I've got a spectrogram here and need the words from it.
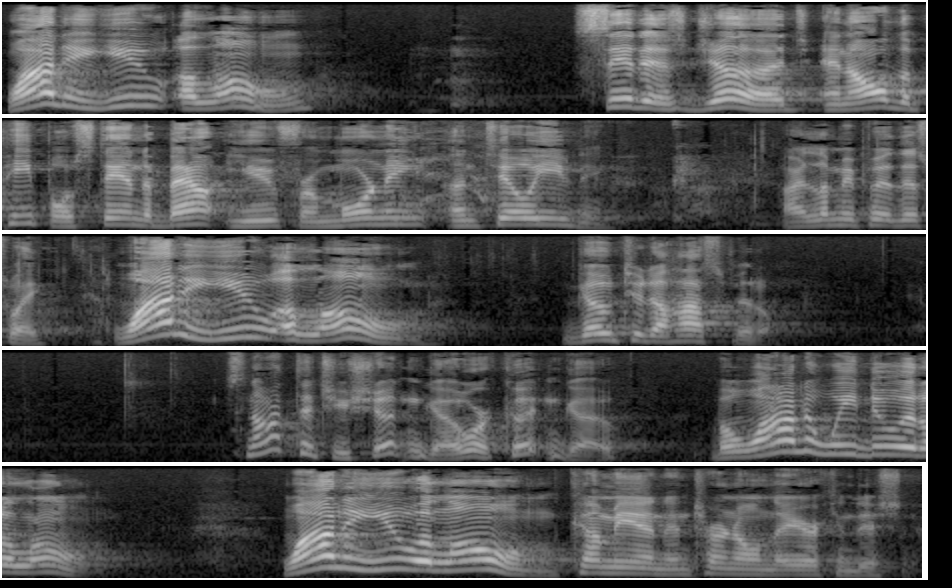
why do you alone sit as judge and all the people stand about you from morning until evening? All right, let me put it this way why do you alone go to the hospital? It's not that you shouldn't go or couldn't go, but why do we do it alone? Why do you alone come in and turn on the air conditioner?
